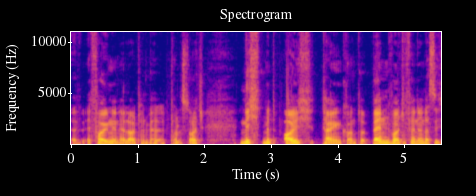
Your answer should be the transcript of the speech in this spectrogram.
äh, Folgenden erläutern werde, tolles Deutsch, nicht mit euch teilen konnte. Ben wollte verhindern, dass ich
